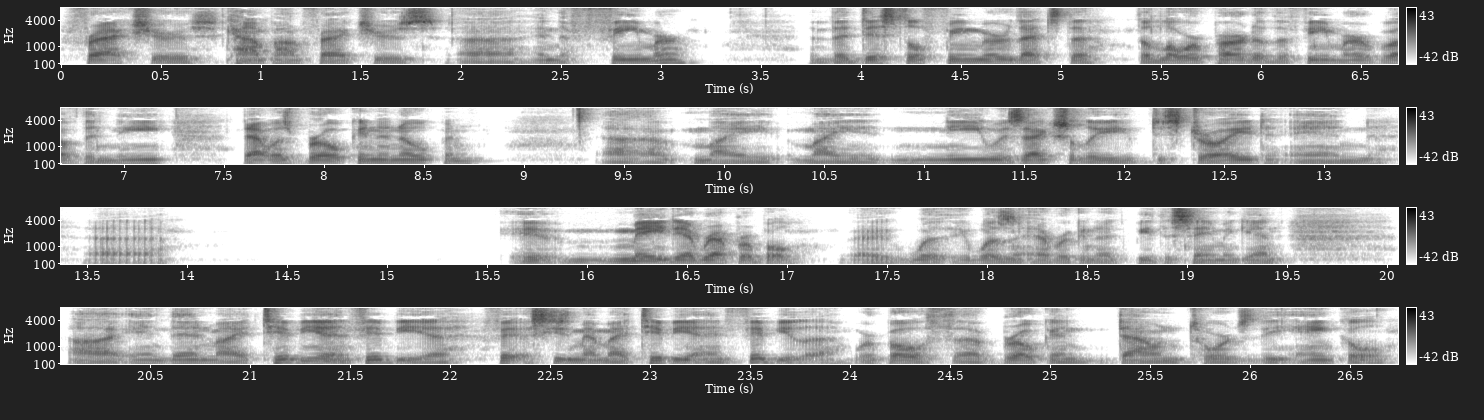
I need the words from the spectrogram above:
fractures, compound fractures in the femur the distal femur, that's the, the lower part of the femur above the knee, that was broken and open. Uh, my, my knee was actually destroyed and, uh, it made irreparable. Uh, it wasn't ever going to be the same again. Uh, and then my tibia and fibula, excuse me, my tibia and fibula were both uh, broken down towards the ankle,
